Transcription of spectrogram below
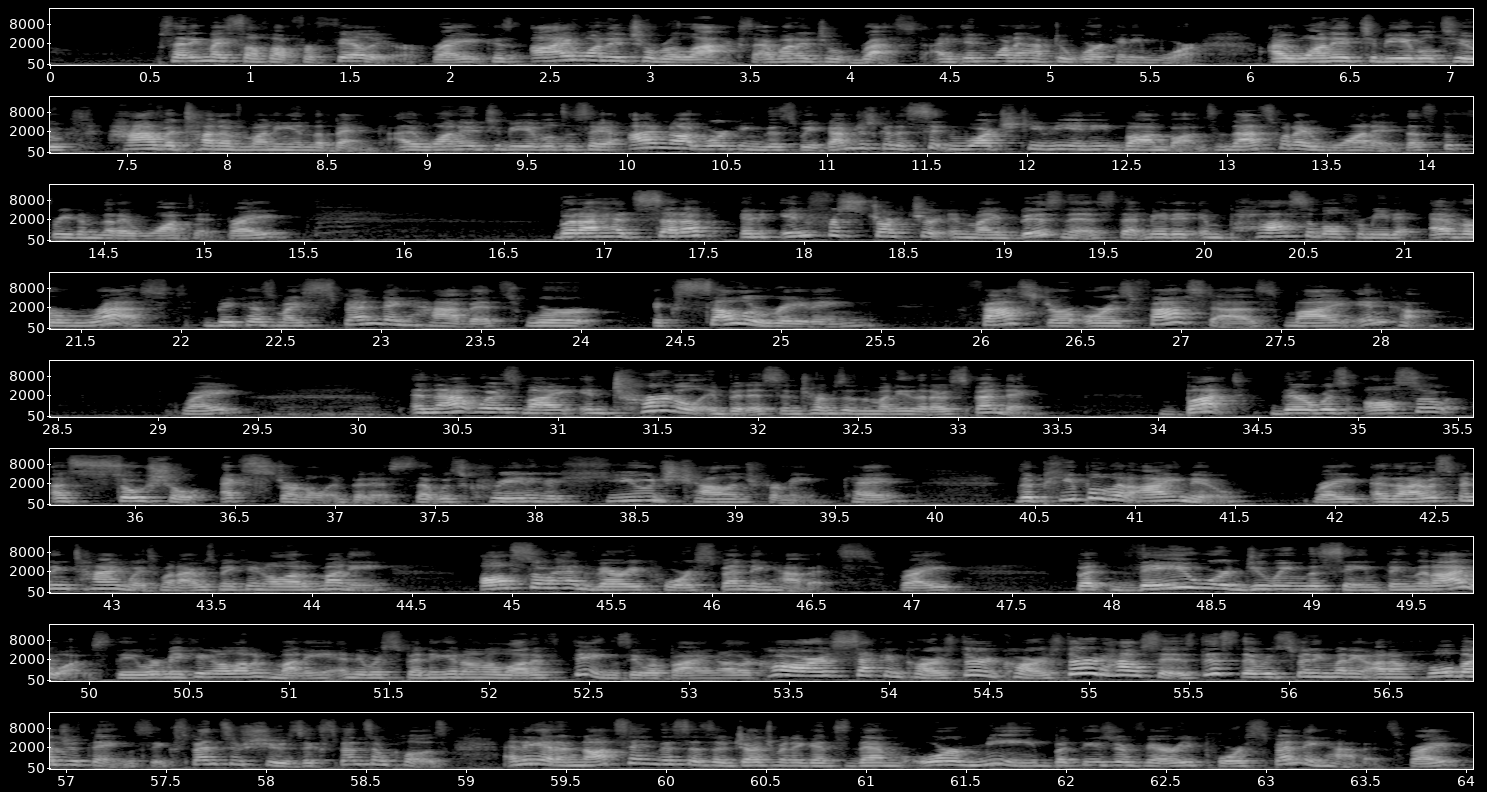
setting myself up for failure, right? Because I wanted to relax. I wanted to rest. I didn't want to have to work anymore. I wanted to be able to have a ton of money in the bank. I wanted to be able to say, I'm not working this week. I'm just going to sit and watch TV and eat bonbons. And That's what I wanted. That's the freedom that I wanted, right? But I had set up an infrastructure in my business that made it impossible for me to ever rest because my spending habits were accelerating faster or as fast as my income, right? And that was my internal impetus in terms of the money that I was spending. But there was also a social external impetus that was creating a huge challenge for me. Okay. The people that I knew, right, and that I was spending time with when I was making a lot of money also had very poor spending habits, right? but they were doing the same thing that I was. They were making a lot of money and they were spending it on a lot of things. They were buying other cars, second cars, third cars, third houses. This they were spending money on a whole bunch of things, expensive shoes, expensive clothes. And again, I'm not saying this as a judgment against them or me, but these are very poor spending habits, right?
